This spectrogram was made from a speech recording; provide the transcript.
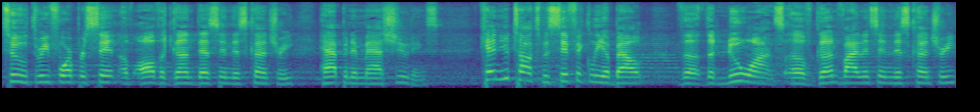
two, three, four percent of all the gun deaths in this country happen in mass shootings. Can you talk specifically about the, the nuance of gun violence in this country?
